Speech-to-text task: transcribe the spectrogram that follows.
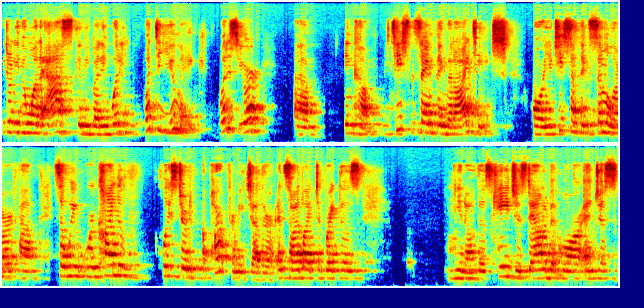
we don't even want to ask anybody, what do, what do you make? What is your um, income? You teach the same thing that I teach, or you teach something similar. Um, so we, we're kind of cloistered apart from each other. And so I'd like to break those, you know, those cages down a bit more and just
